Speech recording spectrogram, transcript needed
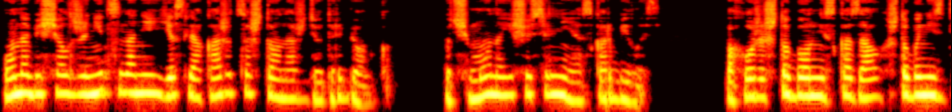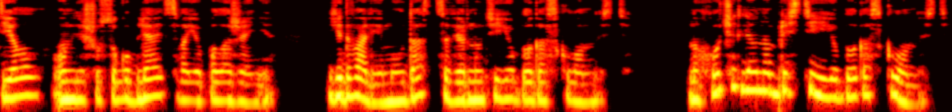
Он обещал жениться на ней, если окажется, что она ждет ребенка. Почему она еще сильнее оскорбилась? Похоже, что бы он ни сказал, что бы ни сделал, он лишь усугубляет свое положение. Едва ли ему удастся вернуть ее благосклонность. Но хочет ли он обрести ее благосклонность?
